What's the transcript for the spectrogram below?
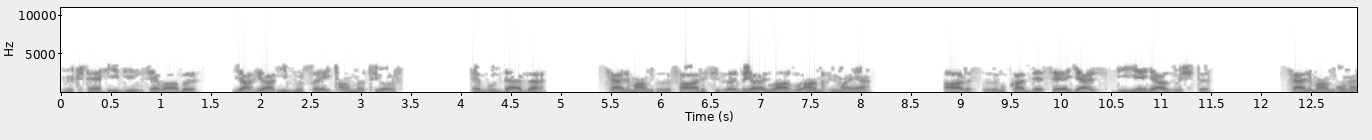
Müçtehidin sevabı Yahya İbn Said anlatıyor. Ebu Derda, Selman-ı Farisi radıyallahu anhümaya, Arız-ı Mukaddes'e gel diye yazmıştı. Selman ona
